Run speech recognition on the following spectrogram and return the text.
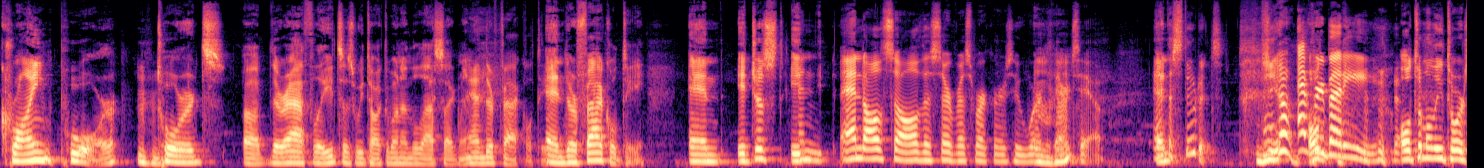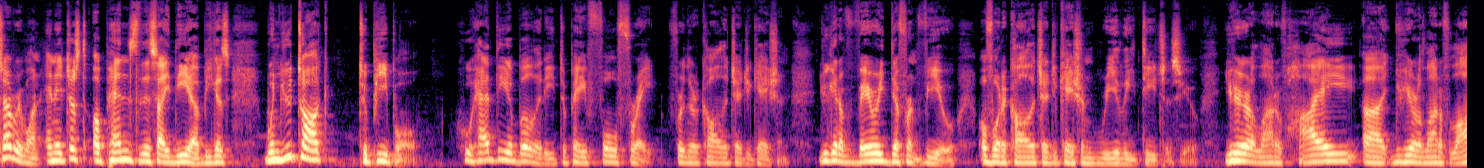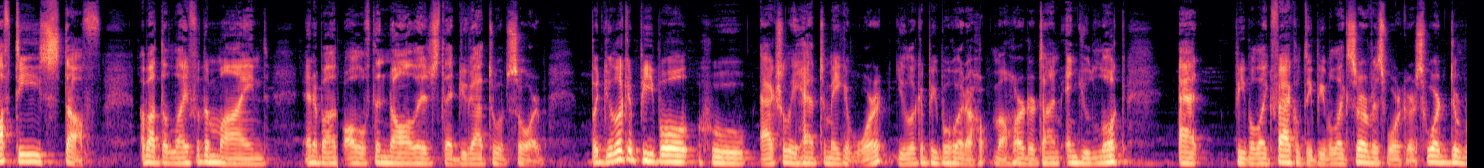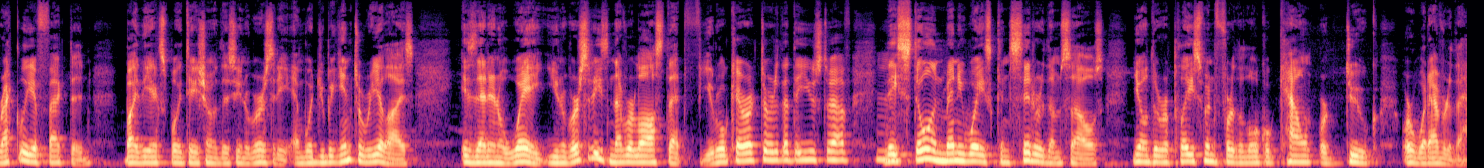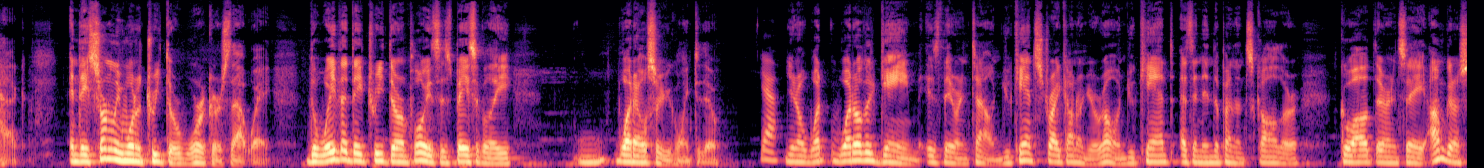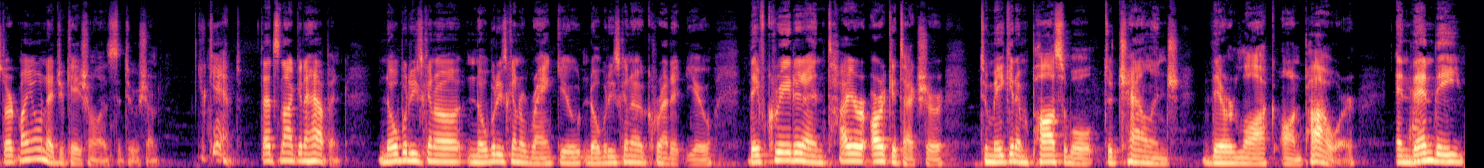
crying poor Mm-hmm. towards uh, their athletes, as we talked about in the last segment, and their faculty. and their faculty. And it just it And and also all the service workers who work there Mm-hmm. too. and the students. yeah Everybody. ultimately towards everyone. And it just appends this idea because when you talk to people who had the ability to pay full freight for their college education, you get a very different view of what a college education really teaches you. You hear a lot of high, uh, you hear a lot of lofty stuff about the life of the mind and about all of the knowledge that you got to absorb. But you look at people who actually had to make it work. You look at people who had a harder time, and you look at people like faculty, people like service workers who are directly affected by the exploitation of this university. And what you begin to realize is that in a way, universities never lost that feudal character that they used to have. They still, in many ways, consider themselves, you know, the replacement for the local count or duke or whatever the heck. And they certainly want to treat their workers that way. The way that they treat their employees is basically, what else are you going to do? Yeah. You know what? What other game is there in town? You can't strike out on your own. You can't, as an independent scholar, go out there and say, "I'm going to start my own educational institution." You can't. That's not going to happen. Nobody's gonna nobody's gonna rank you. Nobody's gonna accredit you. They've created an entire architecture to make it impossible to challenge their lock on power, and then they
